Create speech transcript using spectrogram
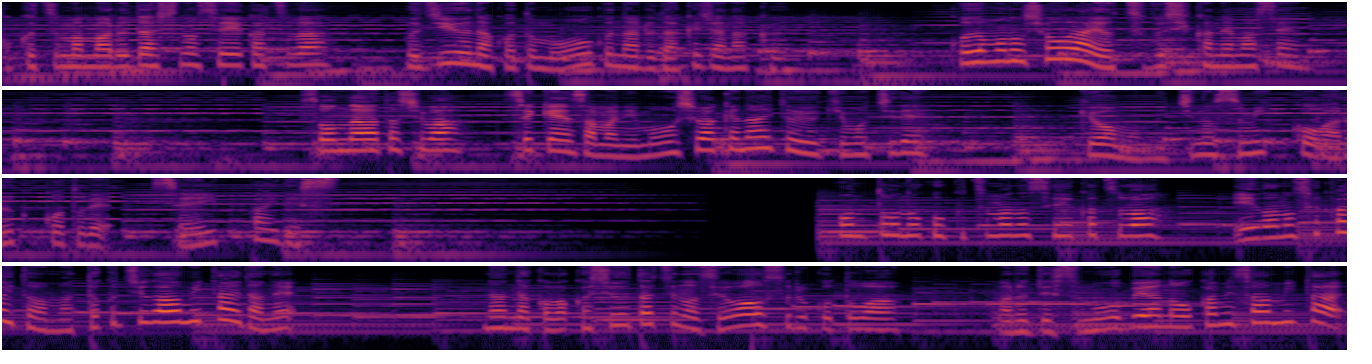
極妻丸出しの生活は不自由なことも多くなるだけじゃなく、子供の将来を潰しかねません。そんな私は世間様に申し訳ないという気持ちで、今日も道の隅っこを歩くことで精一杯です。本当の極妻の生活は映画の世界とは全く違うみたいだね。なんだか若衆たちの世話をすることはまるで相撲部屋のおかみさんみたい。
